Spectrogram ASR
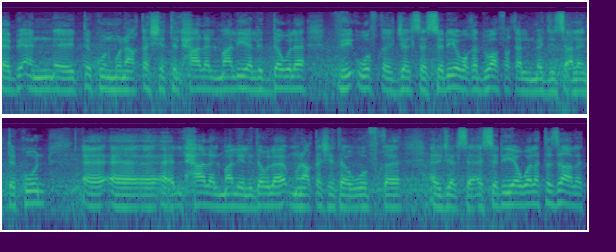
آه، بأن تكون مناقشة الحالة المالية للدولة في وفق الجلسة السرية وقد وافق المجلس على أن تكون آه، الحالة المالية للدولة مناقشتها وفق الجلسة السرية. ولا تزالت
